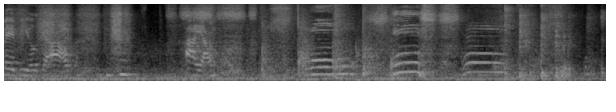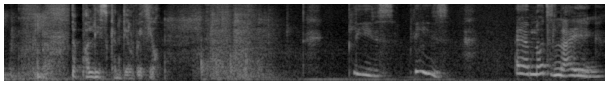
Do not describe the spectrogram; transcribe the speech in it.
Maybe you'll get out. I am. The police can deal with you. Please, please. I am not lying.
